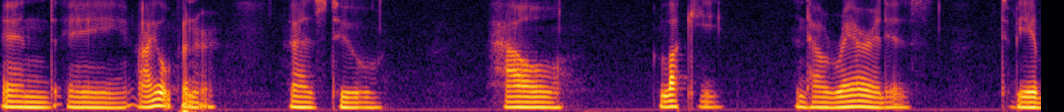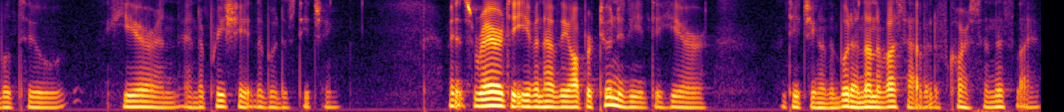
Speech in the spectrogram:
and a eye opener as to how lucky and how rare it is to be able to hear and, and appreciate the Buddha's teaching. I mean, it's rare to even have the opportunity to hear the teaching of the Buddha. None of us have it, of course, in this life.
